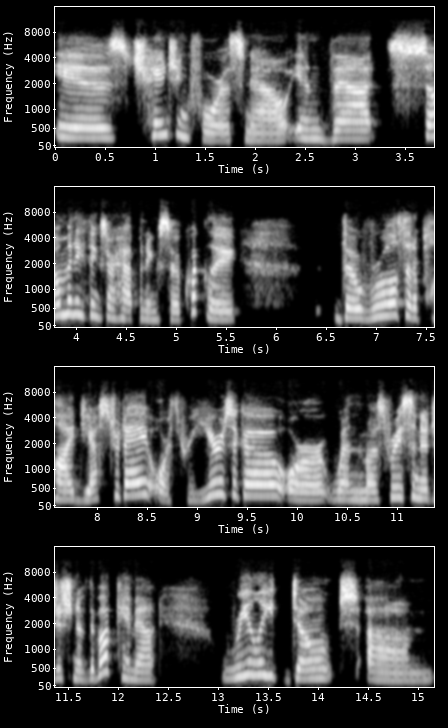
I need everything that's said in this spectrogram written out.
is changing for us now in that so many things are happening so quickly. The rules that applied yesterday or three years ago or when the most recent edition of the book came out really don't um,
